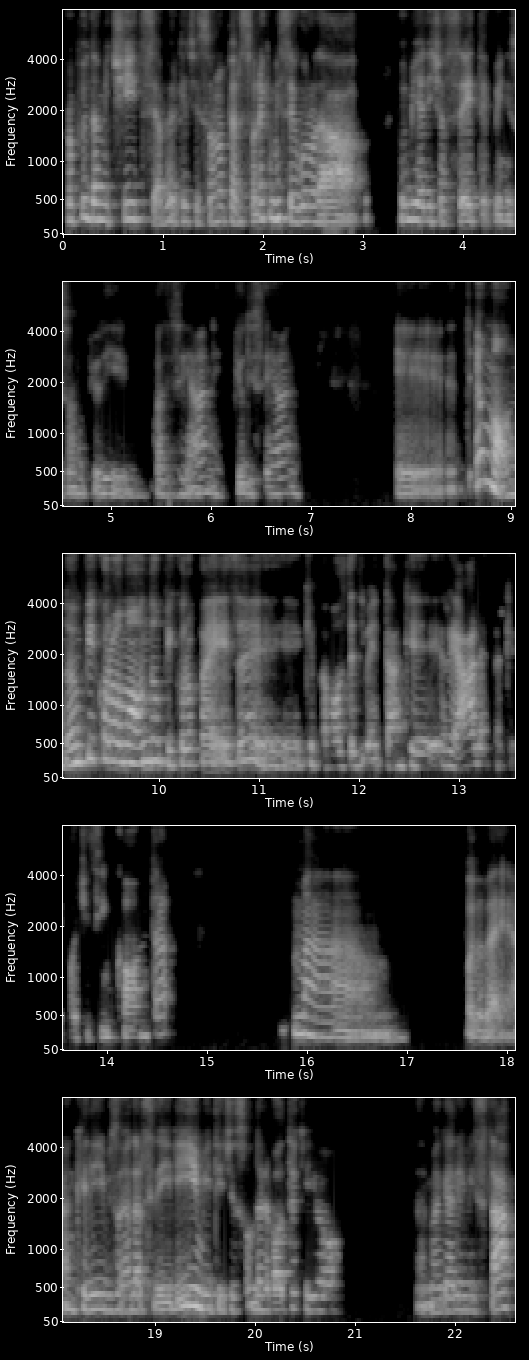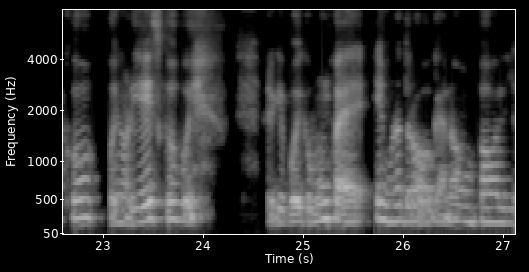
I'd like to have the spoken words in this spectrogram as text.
proprio d'amicizia, perché ci sono persone che mi seguono da 2017, quindi sono più di quasi sei anni, più di sei anni. E, è un mondo, è un piccolo mondo, un piccolo paese che a volte diventa anche reale perché poi ci si incontra, ma poi vabbè, anche lì bisogna darsi dei limiti, ci sono delle volte che io eh, magari mi stacco, poi non riesco, poi... perché poi comunque è una droga, no? Un po' il,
